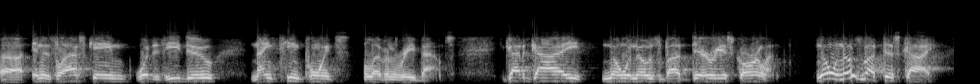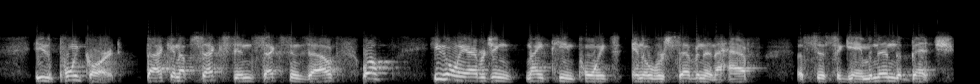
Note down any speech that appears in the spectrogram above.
uh, in his last game, what did he do? 19 points, 11 rebounds. You got a guy no one knows about, Darius Garland. No one knows about this guy. He's a point guard, backing up Sexton. Sexton's out. Well, he's only averaging 19 points and over seven and a half assists a game. And then the bench.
